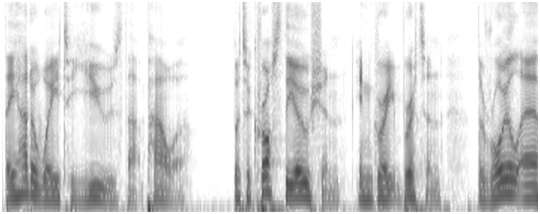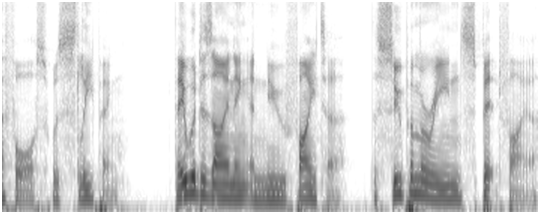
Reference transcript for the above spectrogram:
they had a way to use that power. But across the ocean, in Great Britain, the Royal Air Force was sleeping. They were designing a new fighter, the Supermarine Spitfire.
